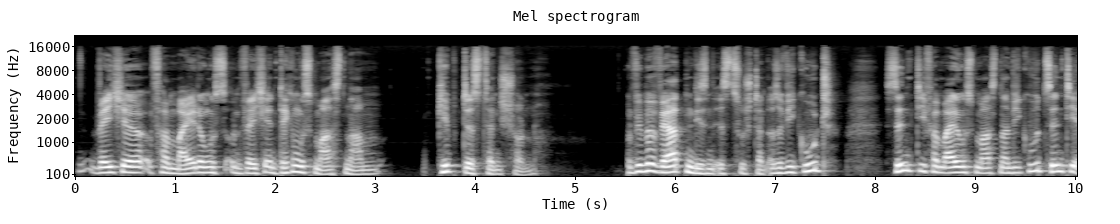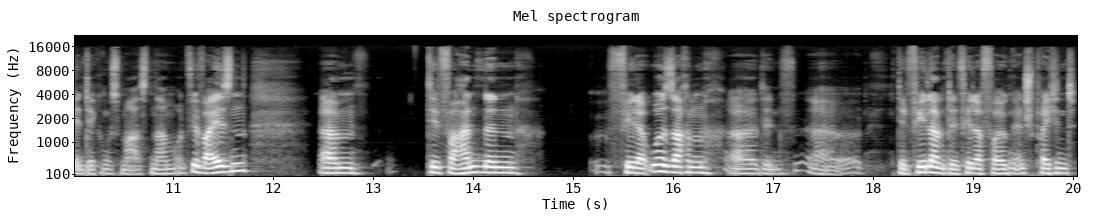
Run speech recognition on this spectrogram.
welche Vermeidungs- und welche Entdeckungsmaßnahmen gibt es denn schon? Und wir bewerten diesen Ist-Zustand. Also wie gut sind die Vermeidungsmaßnahmen, wie gut sind die Entdeckungsmaßnahmen? Und wir weisen ähm, den vorhandenen Fehlerursachen, äh, den, äh, den Fehlern und den Fehlerfolgen entsprechend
